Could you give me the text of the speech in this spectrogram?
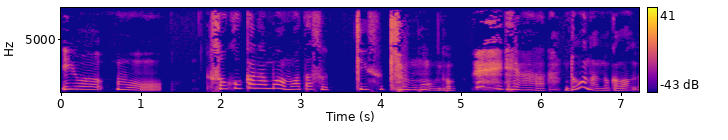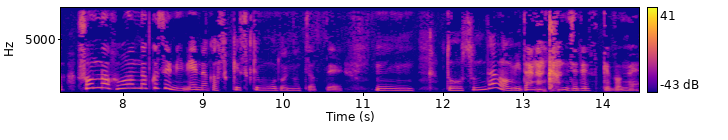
いろ、もう、そこからまあまた好き好きモード いやどうなんのかわ、そんな不安なくせにね、なんか好き好きモードになっちゃって、うん、どうすんだろうみたいな感じですけどね。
